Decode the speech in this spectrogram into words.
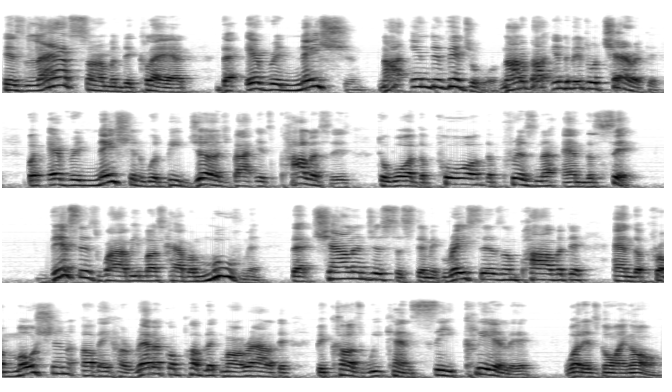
His last sermon declared that every nation, not individuals, not about individual charity, but every nation would be judged by its policies toward the poor, the prisoner, and the sick. This is why we must have a movement that challenges systemic racism, poverty, and the promotion of a heretical public morality because we can see clearly what is going on.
